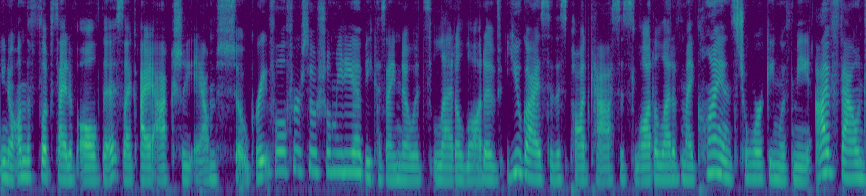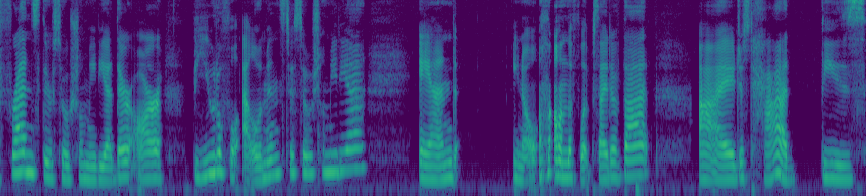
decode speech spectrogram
you know, on the flip side of all this, like I actually am so grateful for social media because I know it's led a lot of you guys to this podcast. It's led a lot of my clients to working with me. I've found friends through social media. There are beautiful elements to social media. And, you know, on the flip side of that, I just had these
